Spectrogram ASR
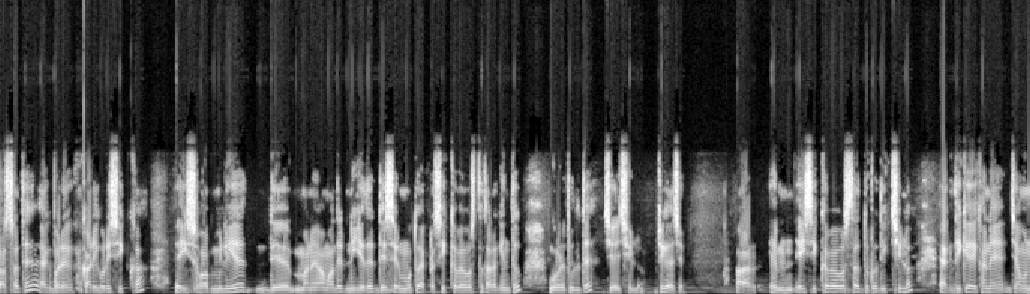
তার সাথে একবারে কারিগরি শিক্ষা, এই সব মিলিয়ে মানে আমাদের নিজেদের দেশের মতো একটা শিক্ষা ব্যবস্থা তারা কিন্তু গড়ে তুলতে চেয়েছিল। ঠিক আছে? আর এই শিক্ষা ব্যবস্থার দুটো দিক ছিল। একদিকে এখানে যেমন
